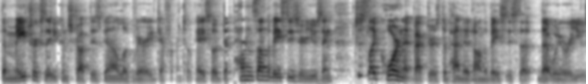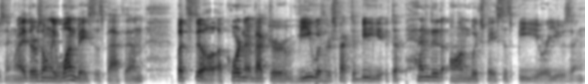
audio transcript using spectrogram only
the matrix that you construct is gonna look very different, okay? So it depends on the bases you're using, just like coordinate vectors depended on the bases that, that we were using, right? There was only one basis back then, but still, a coordinate vector v with respect to b depended on which basis b you were using.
